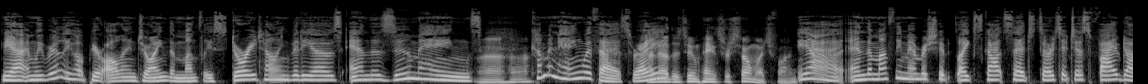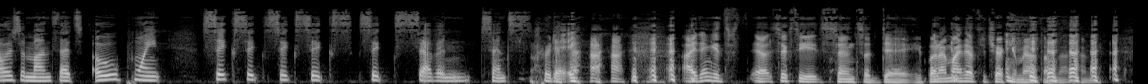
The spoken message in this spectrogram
Yeah, and we really hope you're all enjoying the monthly storytelling videos and the Zoom hangs. Uh-huh. Come and hang with us, right? I know the Zoom hangs are so much fun. Yeah, and the monthly membership, like Scott said, starts at just five dollars a month. That's oh point six six six six six seven cents per day. I think it's uh, 68 cents a day, but I might have to check your math on that. honey.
